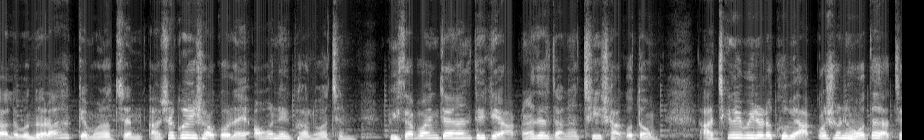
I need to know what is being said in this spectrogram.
হ্যালো বন্ধুরা, কেমন আছেন? আশা করি সকলে অনেক ভালো আছেন। ভিসা পয়েন্ট চ্যানেল থেকে আপনাদের জানাচ্ছি স্বাগতম। আজকের এই ভিডিওটা খুবই আকর্ষণীয় হতে যাচ্ছে,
